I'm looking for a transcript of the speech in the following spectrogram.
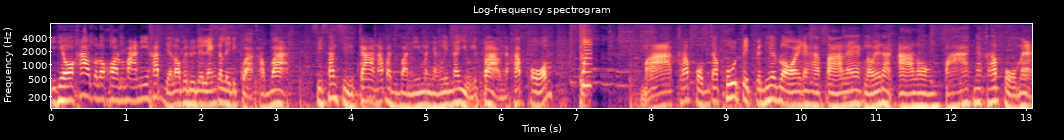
ดีเทลข้าวตัวละครประมาณนี้ครับเดี๋ยวเราไปดูในแรงกันเลยดีกว่าครับว่าซีซั่น49นะปัจจุบันนี้มันยังเล่นได้อยู่หรือเปล่านะครับผมมาครับผมจะพูดติดเป็นที่เรียบร้อยนะครับ ตาแรกเราได้ด่านอาลองปาร์กนะครับผมอะ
